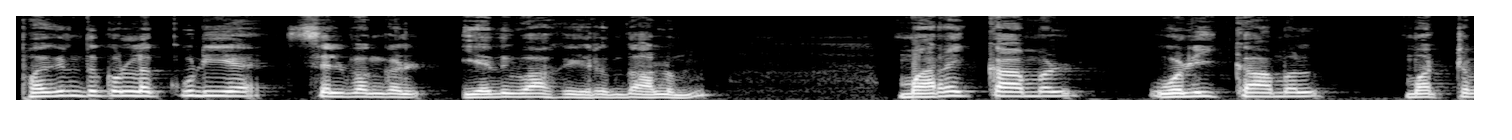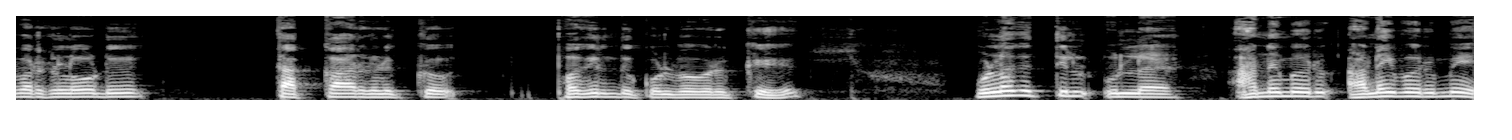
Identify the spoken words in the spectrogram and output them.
பகிர்ந்து கொள்ளக்கூடிய செல்வங்கள் எதுவாக இருந்தாலும் மறைக்காமல் ஒழிக்காமல் மற்றவர்களோடு தக்கார்களுக்கு பகிர்ந்து கொள்பவருக்கு உலகத்தில் உள்ள அனைவரு அனைவருமே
